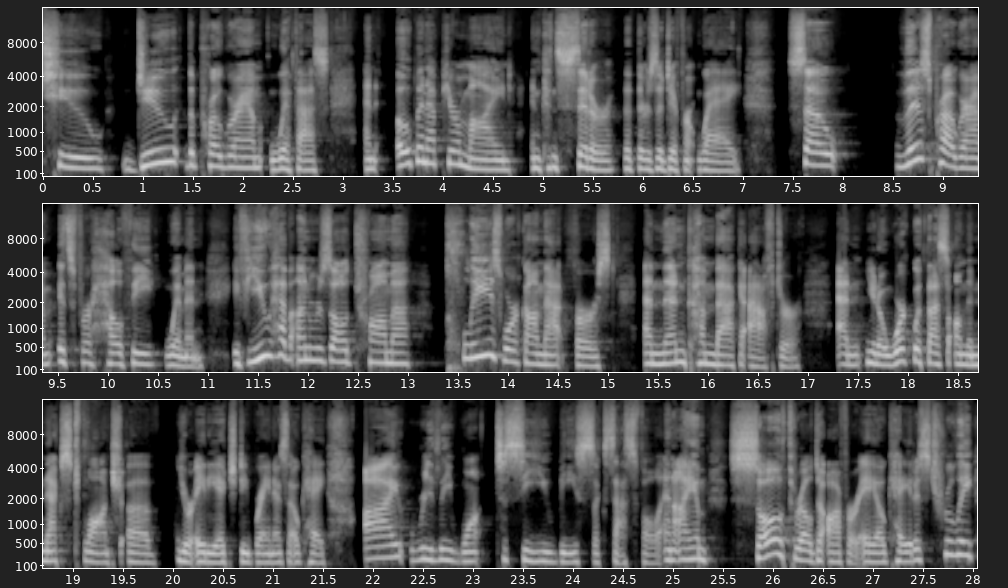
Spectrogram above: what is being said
to do the program with us and open up your mind and consider that there's a different way. So this program, it's for healthy women. If you have unresolved trauma, please work on that first and then come back after and, you know, work with us on the next launch of your ADHD brain is okay. I really want to see you be successful. And I am so thrilled to offer AOK. It is truly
